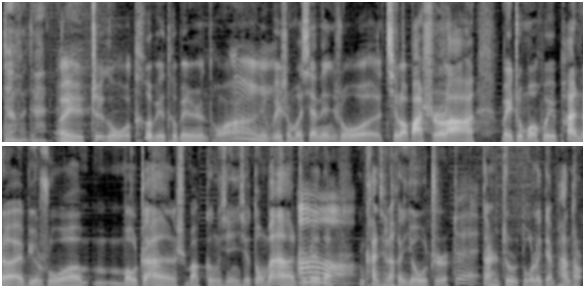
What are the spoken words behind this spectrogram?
对不对？哎，这个我特别特别认同啊！为什么现在你说我七老八十了啊？每周末会盼着，哎，比如说某站是吧，更新一些动漫啊之类的，你看起来很幼稚，对，但是就是多了一点盼头。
